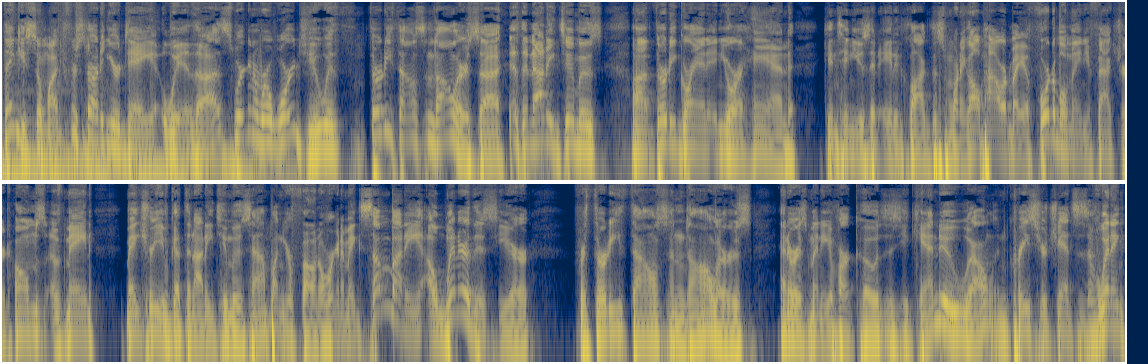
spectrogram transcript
Thank you so much for starting your day with us. We're going to reward you with $30,000. Uh, the 92 Moose, uh, 30 grand in your hand continues at 8 o'clock this morning. All powered by affordable manufactured homes of Maine. Make sure you've got the 92 Moose app on your phone, and we're going to make somebody a winner this year for $30,000. Enter as many of our codes as you can do. Well, increase your chances of winning.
